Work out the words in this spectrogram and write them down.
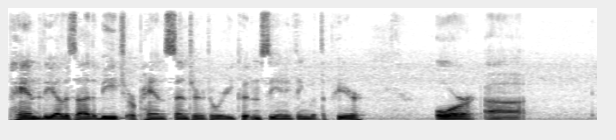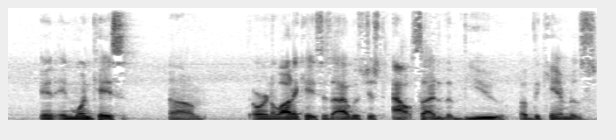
panned to the other side of the beach or panned center to where you couldn't see anything but the pier. Or uh, in, in one case, um, or in a lot of cases, I was just outside of the view of the camera's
